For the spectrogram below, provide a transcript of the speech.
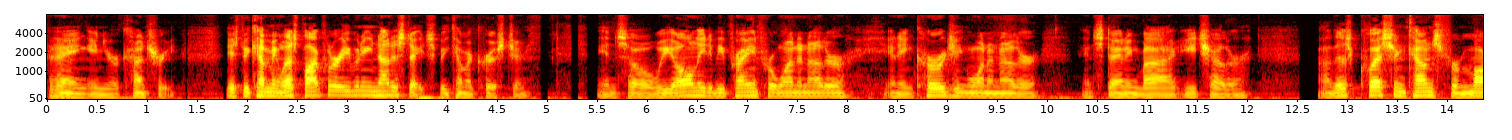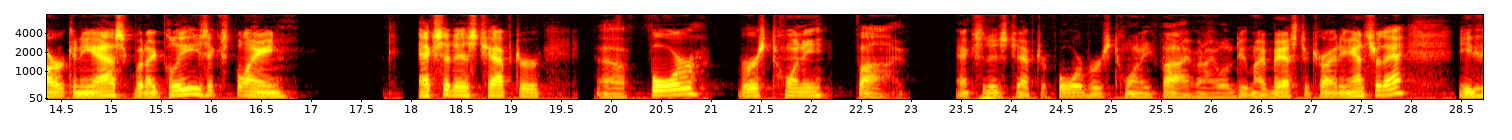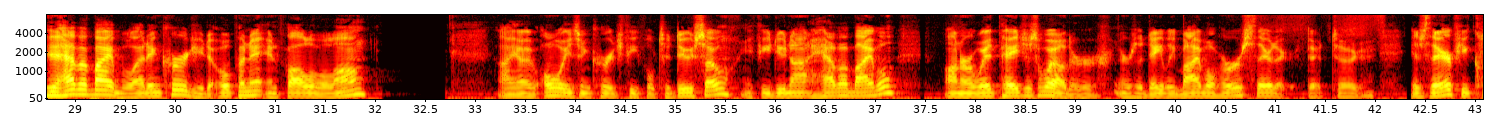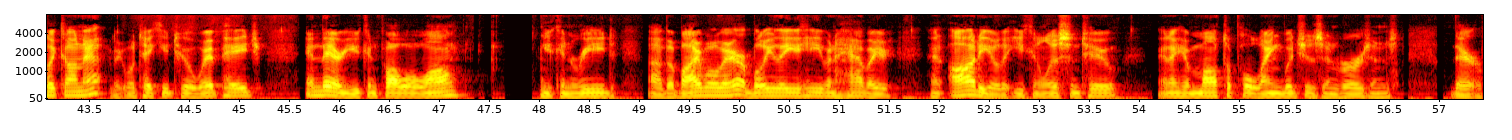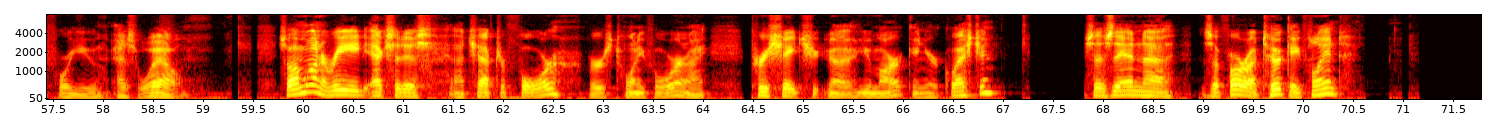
thing in your country. It's becoming less popular even in the United States to become a Christian. And so we all need to be praying for one another and encouraging one another and standing by each other. Uh, this question comes from Mark, and he asks, Would I please explain Exodus chapter uh, 4, verse 25? Exodus chapter 4, verse 25, and I will do my best to try to answer that. If you have a Bible, I'd encourage you to open it and follow along. I always encourage people to do so. If you do not have a Bible, on our web page as well, there, there's a daily Bible verse there that, that uh, is there. If you click on that, it will take you to a web page, and there you can follow along. You can read uh, the Bible there. I believe they even have a and audio that you can listen to, and I have multiple languages and versions there for you as well. So I'm going to read Exodus uh, chapter 4, verse 24, and I appreciate you, uh, you, Mark, and your question. It says, Then uh, took a flint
